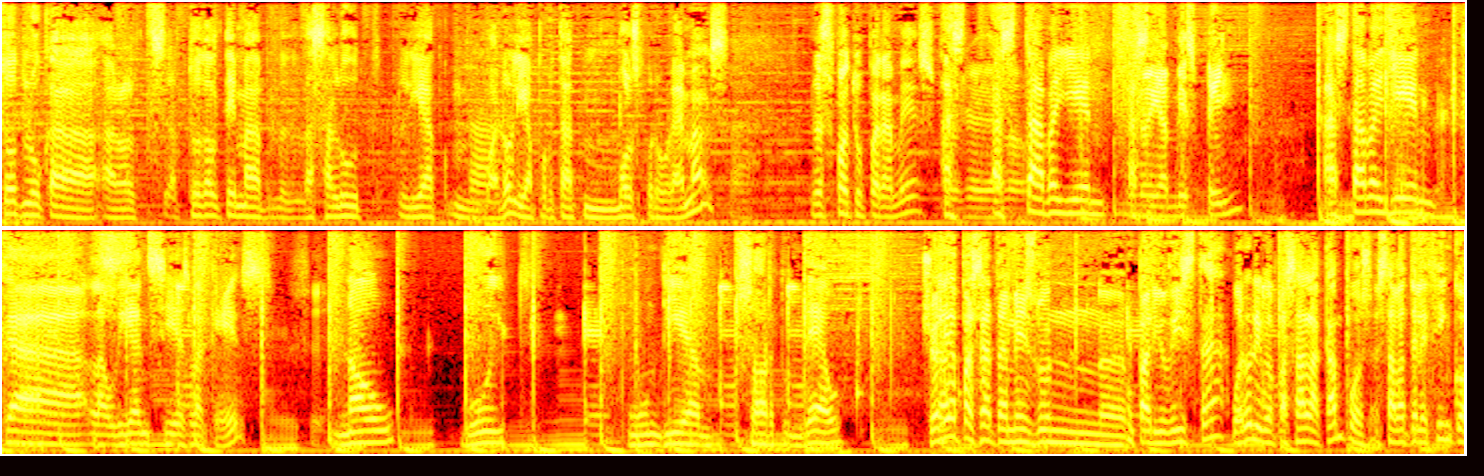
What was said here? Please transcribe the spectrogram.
Tot el, que, el, tot el tema de salut li ha, bueno, li ha portat molts problemes. No es pot operar més? Es, perquè ja està veient... no, no hi ha més pell? està veient que l'audiència és la que és. Sí. 9, 8, un dia amb sort un 10. Això li ha passat a més d'un eh, periodista? Bueno, li va passar a la Campos. Estava a Telecinco,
